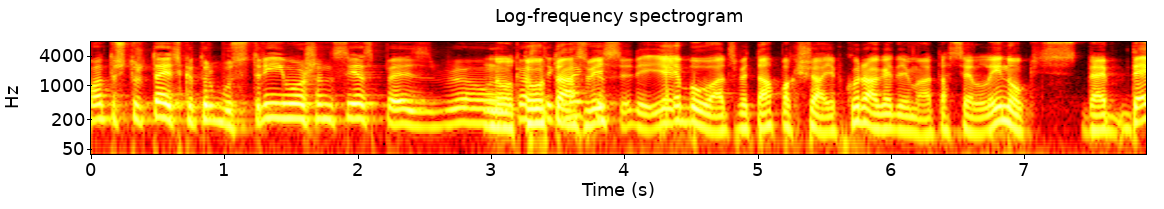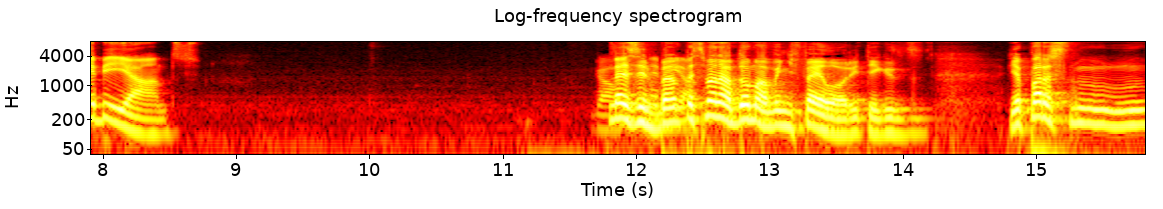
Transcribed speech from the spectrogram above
Man taču tur teica, ka tur būs strīmošanas iespējas. un Nu, kas tur tik tās nekas. viss ir iebūvēts, bet apakšā, jebkurā gadījumā, tas ir Linux, de Debians. Nezinu, bet pēc manām domām viņi failo ritīgi. Ja parasti mm,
